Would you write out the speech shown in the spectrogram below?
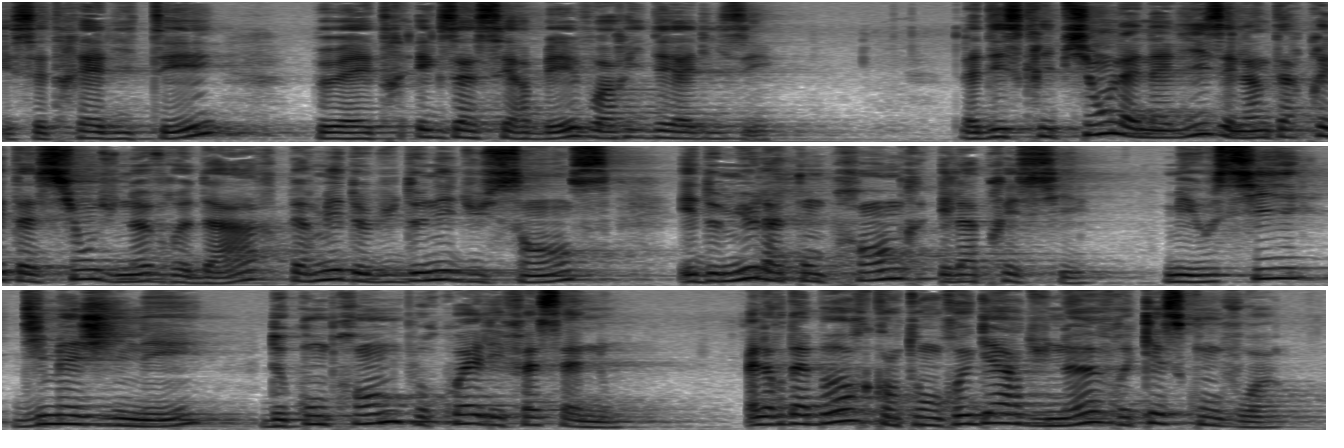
Et cette réalité peut être exacerbée, voire idéalisée. La description, l'analyse et l'interprétation d'une œuvre d'art permet de lui donner du sens et de mieux la comprendre et l'apprécier, mais aussi d'imaginer, de comprendre pourquoi elle est face à nous. Alors d'abord, quand on regarde une œuvre, qu'est-ce qu'on voit?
